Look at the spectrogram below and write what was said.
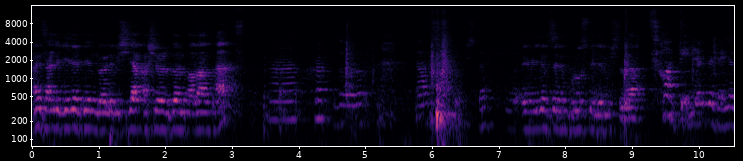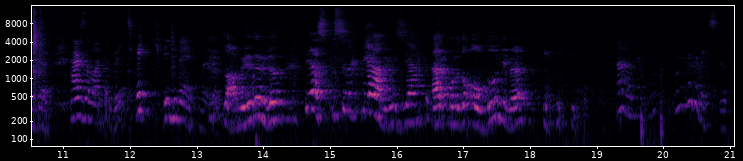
Hani sen de gelirdin böyle bir şeyler aşırırdın falan ha? Ha, doğru. Ya çarptım işte. Eminim senin Bruce delirmiştir ha. Ha delirdi delirdi. Her zaman gibi tek kelime etmedi. Tahmin ederim canım. Biraz pısırık bir abimiz ya. Her konuda olduğu gibi. Ha ne, ne demek istiyorsun?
